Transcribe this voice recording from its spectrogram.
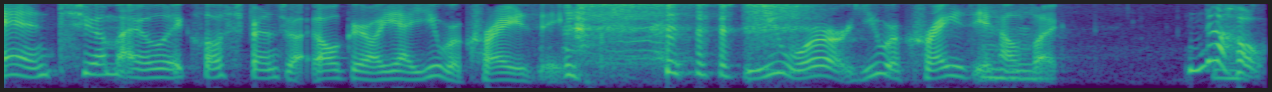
And two of my really close friends were like, "Oh, girl, yeah, you were crazy. you were, you were crazy." And I was mm-hmm. like, "No,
